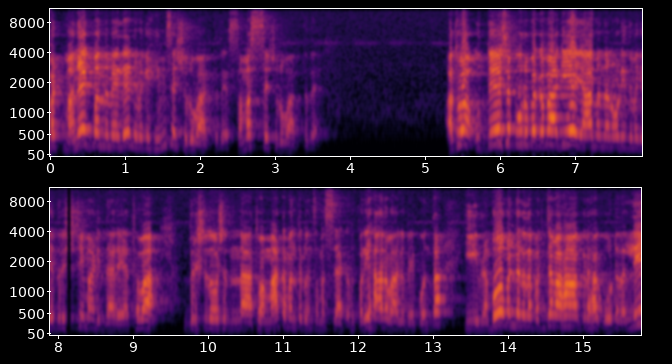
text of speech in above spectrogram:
ಬಟ್ ಮನೆಗೆ ಬಂದ ಮೇಲೆ ನಿಮಗೆ ಹಿಂಸೆ ಶುರುವಾಗ್ತದೆ, ಸಮಸ್ಯೆ ಶುರುವಾಗ್ತದೆ. ಅಥವಾ ಉದ್ದೇಶಪೂರ್ವಕವಾಗಿಯೇ ಯಾರನ್ನ ನೋಡಿ ನಿಮಗೆ ದೃಷ್ಟಿ ಮಾಡಿದ್ದಾರೆ, ಅಥವಾ ದೃಷ್ಟಿದೋಷದಿಂದ ಅಥವಾ ಮಾಟಮಂತ್ರಗಳಿಂದ ಸಮಸ್ಯೆ ಆಗ್ತದೆ ಪರಿಹಾರವಾಗಬೇಕು ಅಂತ ಈ ನಭೋಮಂಡಲದ ಪಂಚಮಹಾಗ್ರಹ ಕೂಟದಲ್ಲಿ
